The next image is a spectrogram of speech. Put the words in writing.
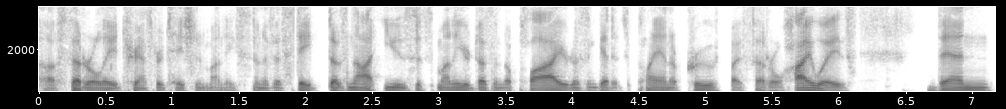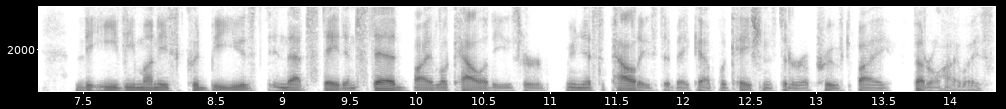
uh, federal aid transportation monies. And if a state does not use its money or doesn't apply or doesn't get its plan approved by federal highways, then the EV monies could be used in that state instead by localities or municipalities to make applications that are approved by federal highways.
